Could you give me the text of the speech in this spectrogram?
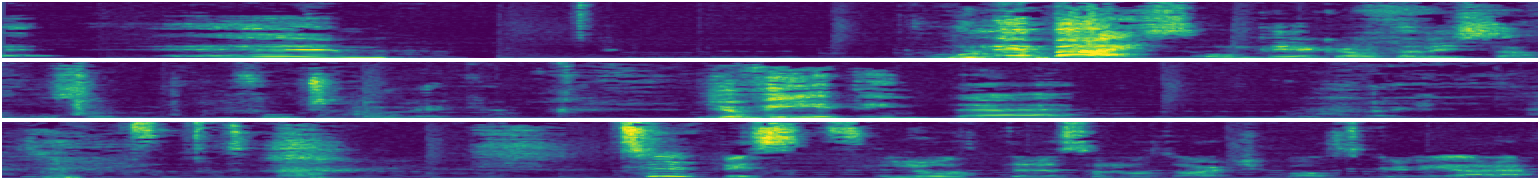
eh, ehm, hon är en bajs! Hon pekar åt Alissa och så fortsätter hon leka. Jag vet inte. Typiskt låter det som något Archibald skulle göra.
